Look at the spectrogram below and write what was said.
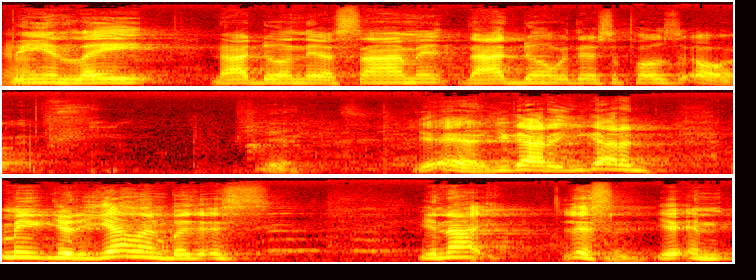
yeah, Being late, not doing their assignment, not doing what they're supposed to. Oh, yeah, yeah. You gotta, you gotta. I mean, you're yelling, but it's you're not. Listen, you're in.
